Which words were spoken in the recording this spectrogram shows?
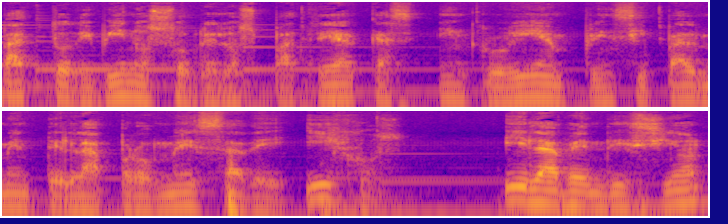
pacto divino sobre los patriarcas incluían principalmente la promesa de hijos y la bendición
